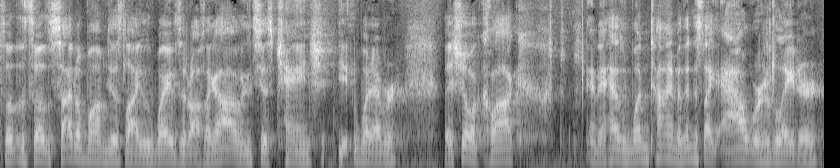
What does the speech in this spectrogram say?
so so the Seidelbaum just like waves it off, like oh, it's just change, whatever. They show a clock, and it has one time, and then it's like hours later,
